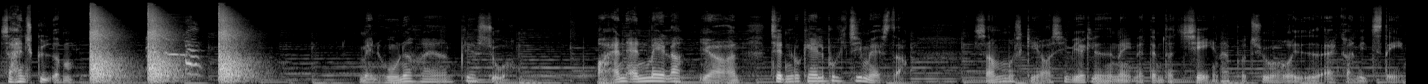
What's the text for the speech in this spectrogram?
Så han skyder dem. Men hundeejeren bliver sur. Og han anmelder Jørgen til den lokale politimester, som måske også i virkeligheden er en af dem, der tjener på tyveriet af granitsten.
